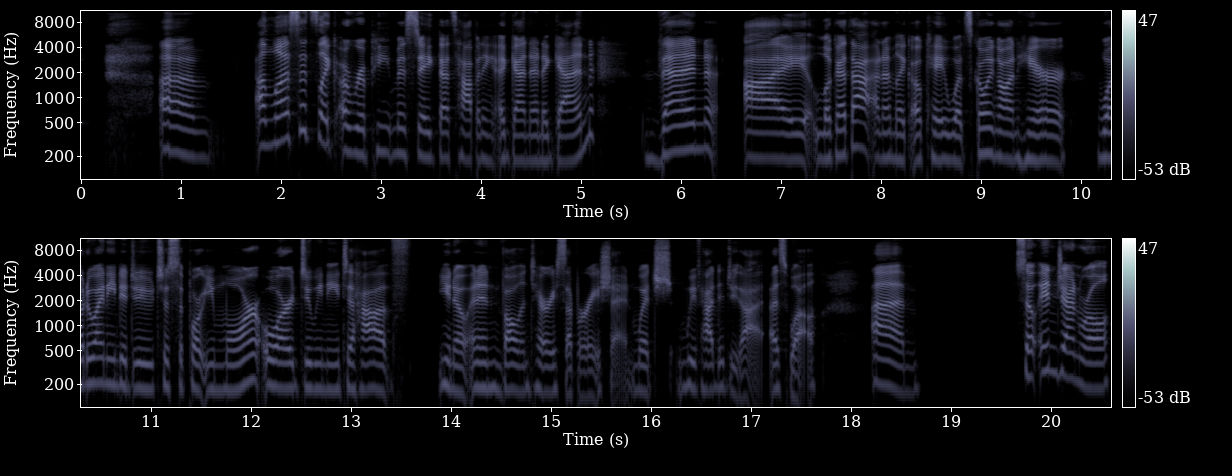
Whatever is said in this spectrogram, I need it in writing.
um, unless it's like a repeat mistake that's happening again and again, then I look at that and I'm like, okay, what's going on here? What do I need to do to support you more? Or do we need to have, you know, an involuntary separation, which we've had to do that as well. Um, so, in general,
